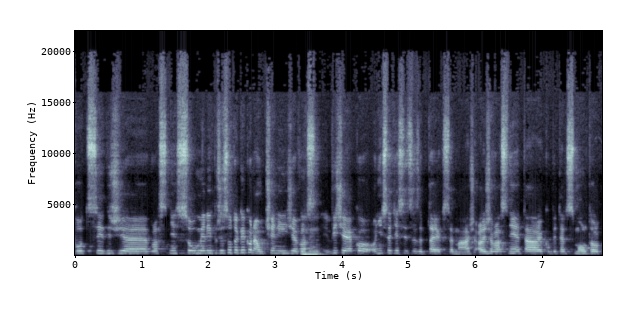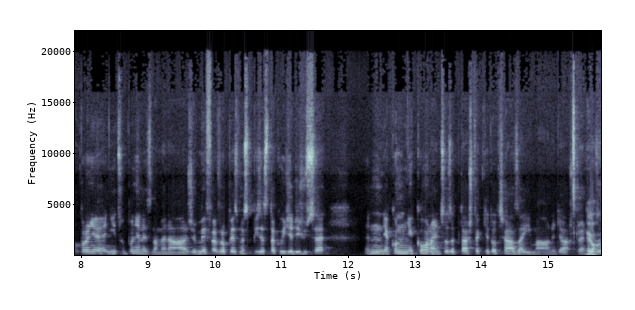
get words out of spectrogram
pocit, že vlastně jsou milí, protože jsou tak jako naučený, že vlastně, mm-hmm. víš, že jako oni se tě sice zeptají, jak se máš, ale že vlastně ta, jakoby ten small talk pro ně nic úplně neznamená, že my v Evropě jsme spíš zase takový, že když už se jako někoho na něco zeptáš, tak tě to třeba zajímá, neděláš to jenom ze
